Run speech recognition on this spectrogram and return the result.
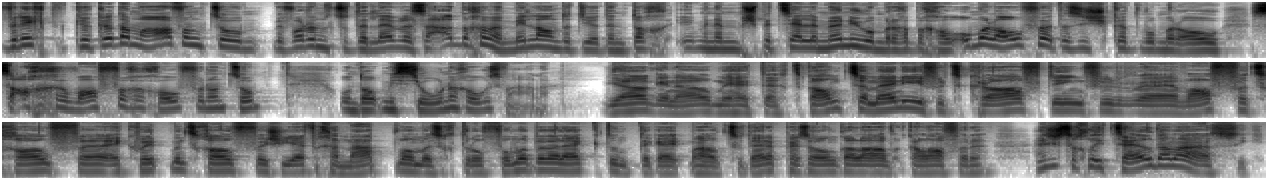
Vielleicht gerade am Anfang, zu, bevor wir zu den Level selber kommen, wir landen ja dann doch in einem speziellen Menü, wo man aber rumlaufen kann. Das ist gerade, wo man auch Sachen, Waffen kann kaufen und so. Und auch Missionen kann auswählen kann. Ja, genau. Man hat das ganze Menü für das Crafting, für äh, Waffen zu kaufen, Equipment zu kaufen, ist einfach eine Map, wo man sich drauf bewegt und dann geht man halt zu dieser Person galafern. Es ist so ein bisschen Zelda-mässig.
